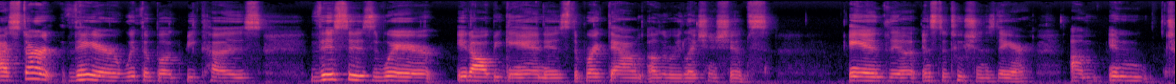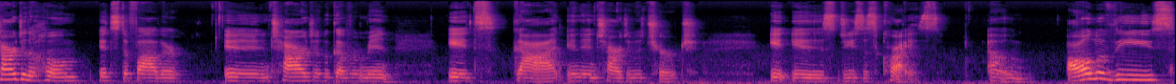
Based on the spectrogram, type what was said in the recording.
I start there with the book because this is where it all began is the breakdown of the relationships and the institutions there. Um, in charge of the home, it's the father. In charge of the government, it's God. And in charge of the church, it is Jesus Christ. Um, all of these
